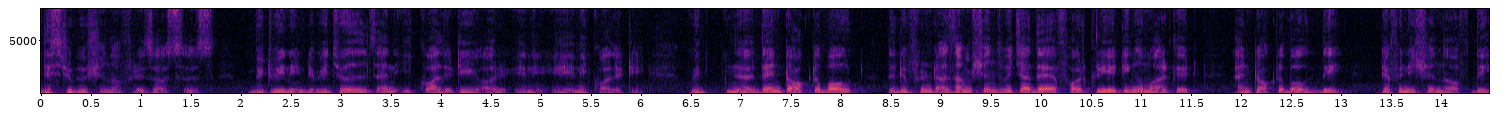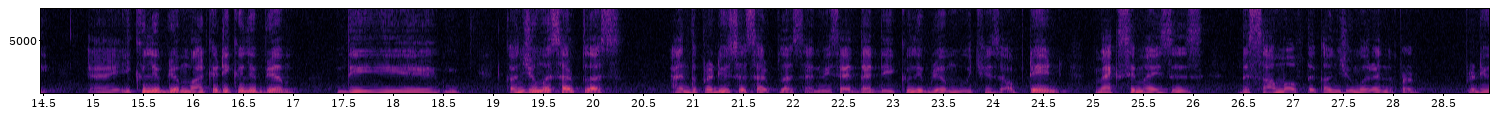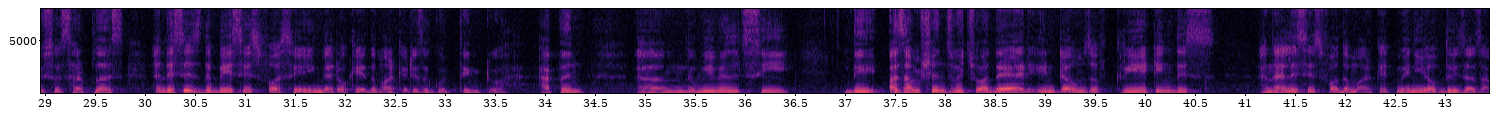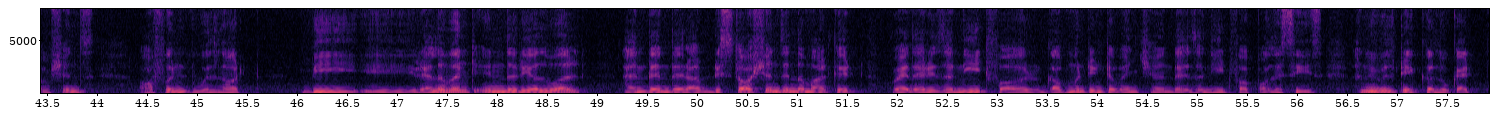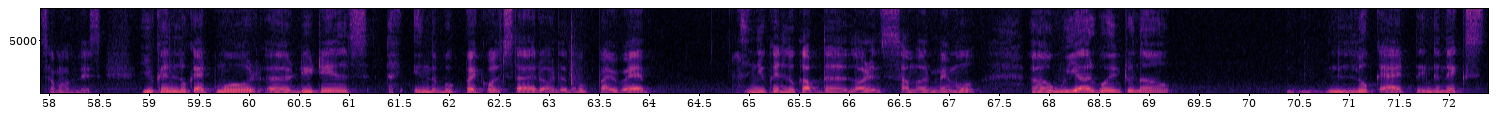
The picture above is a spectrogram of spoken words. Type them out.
distribution of resources between individuals and equality or inequality. We uh, then talked about the different assumptions which are there for creating a market and talked about the definition of the uh, equilibrium, market equilibrium, the uh, consumer surplus and the producer surplus and we said that the equilibrium which is obtained maximizes the sum of the consumer and the pro producer surplus. And this is the basis for saying that okay the market is a good thing to happen. Um, we will see the assumptions which were there in terms of creating this analysis for the market, many of these assumptions often will not be relevant in the real world. And then there are distortions in the market where there is a need for government intervention, there is a need for policies and we will take a look at some of this. You can look at more uh, details in the book by Kolstad or the book by Webb and you can look up the Lawrence Summers memo. Uh, we are going to now look at in the next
